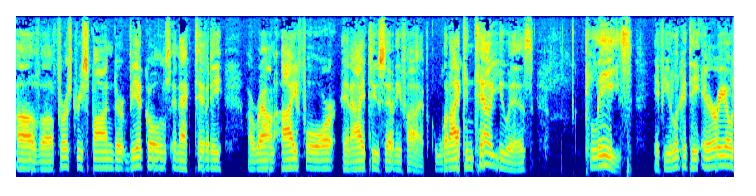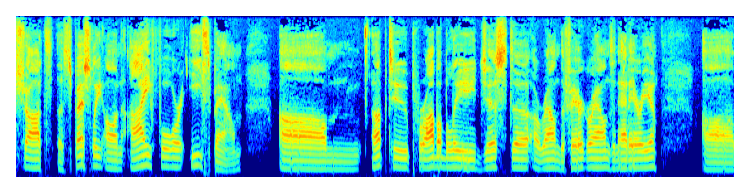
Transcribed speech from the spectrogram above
of uh, first responder vehicles in activity around I 4 and I 275. What I can tell you is please, if you look at the aerial shots, especially on I 4 eastbound, um, up to probably just uh, around the fairgrounds in that area, uh,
